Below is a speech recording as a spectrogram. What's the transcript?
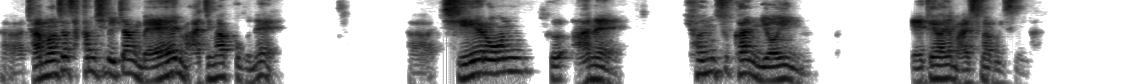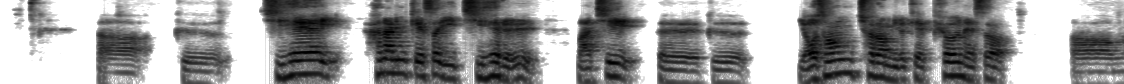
아, 잠언서 31장 맨 마지막 부분에 아, 지혜로운 그 아내, 현숙한 여인에 대하여 말씀하고 있습니다. 어, 그 지혜 하나님께서 이 지혜를 마치 그, 그 여성처럼 이렇게 표현해서 어,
